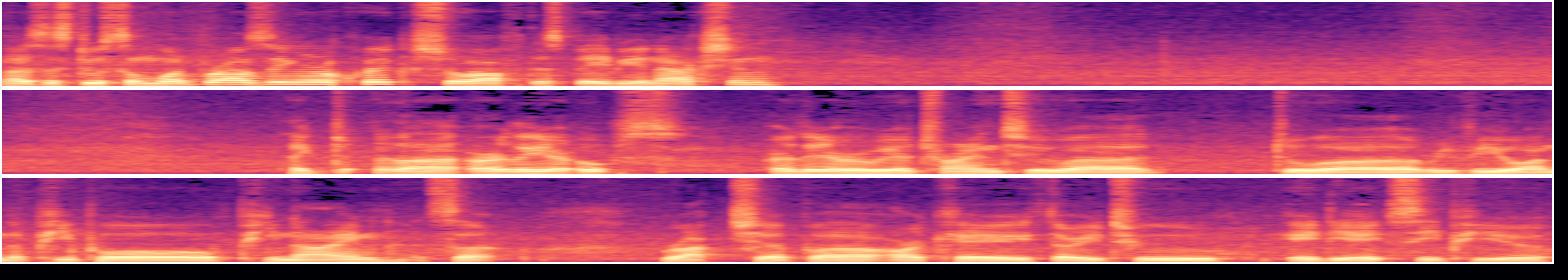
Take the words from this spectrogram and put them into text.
Let's just do some web browsing real quick. Show off this baby in action. Like uh, earlier, oops, earlier we were trying to uh, do a review on the Pipo P9. It's a Rockchip RK3288 CPU,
